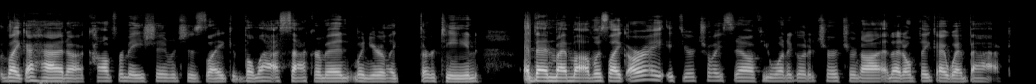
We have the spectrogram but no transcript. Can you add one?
like I had a confirmation, which is like the last sacrament when you're like 13. And then my mom was like, "All right, it's your choice now if you want to go to church or not." And I don't think I went back.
